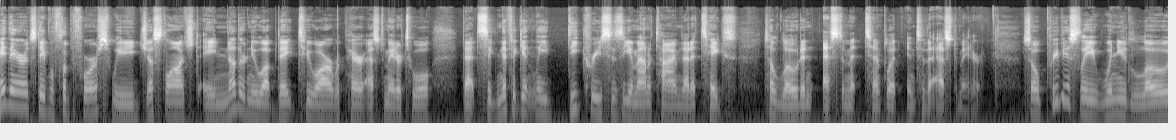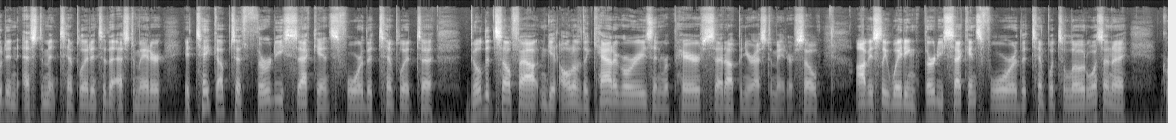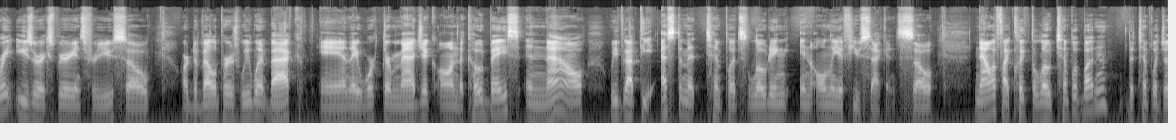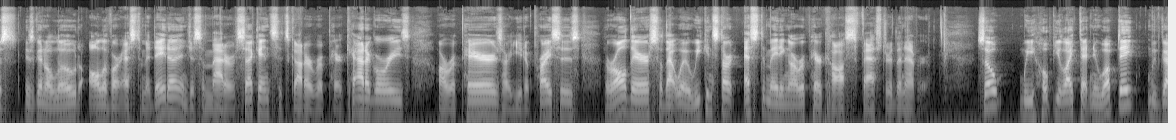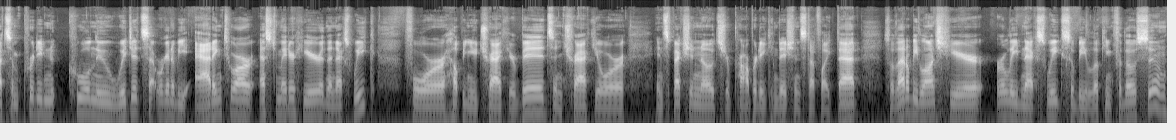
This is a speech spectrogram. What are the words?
Hey there, it's Dave with FlipperForce. We just launched another new update to our repair estimator tool that significantly decreases the amount of time that it takes to load an estimate template into the estimator. So previously when you load an estimate template into the estimator, it take up to 30 seconds for the template to build itself out and get all of the categories and repairs set up in your estimator. So obviously waiting 30 seconds for the template to load wasn't a great user experience for you. So our developers, we went back and they worked their magic on the code base and now we've got the estimate templates loading in only a few seconds. So now if I click the load template button, the template just is going to load all of our estimate data in just a matter of seconds. It's got our repair categories, our repairs, our unit prices. They're all there so that way we can start estimating our repair costs faster than ever. So we hope you like that new update. We've got some pretty new, cool new widgets that we're going to be adding to our estimator here in the next week for helping you track your bids and track your inspection notes, your property condition, stuff like that. So that'll be launched here early next week, so be looking for those soon.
